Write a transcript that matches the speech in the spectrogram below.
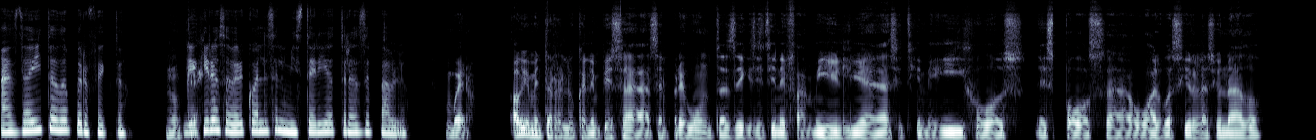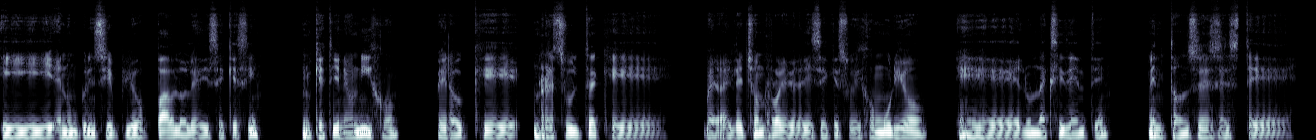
Hasta ahí todo perfecto. Yo quiero saber cuál es el misterio atrás de Pablo. Bueno, Obviamente Reluca le empieza a hacer preguntas de que si tiene familia, si tiene hijos, esposa o algo así relacionado. Y en un principio Pablo le dice que sí, que tiene un hijo, pero que resulta que, bueno, ahí le echa un rollo y le dice que su hijo murió eh, en un accidente. Entonces, este,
